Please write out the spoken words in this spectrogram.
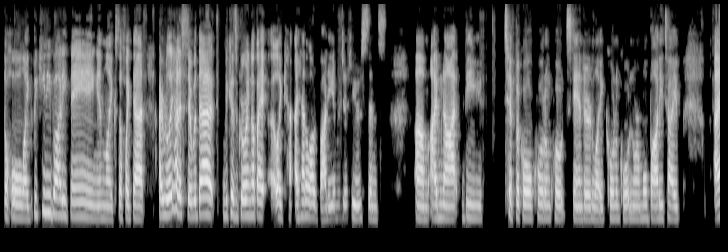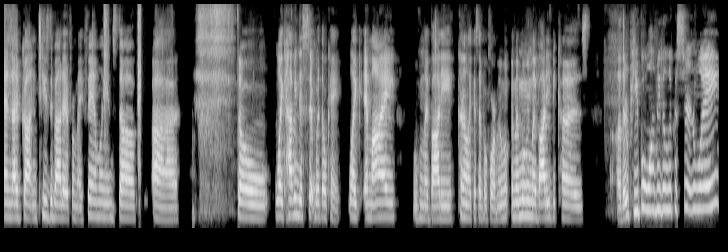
the whole like bikini body thing and like stuff like that i really had to sit with that because growing up i like i had a lot of body image issues since um i'm not the typical quote unquote standard like quote unquote normal body type and i've gotten teased about it from my family and stuff uh so like having to sit with okay like am i moving my body kind of like i said before am I, am I moving my body because other people want me to look a certain way?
